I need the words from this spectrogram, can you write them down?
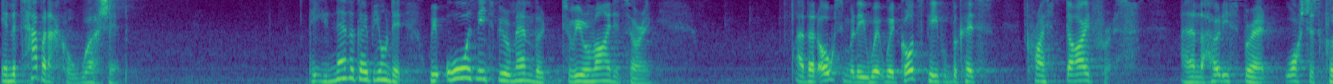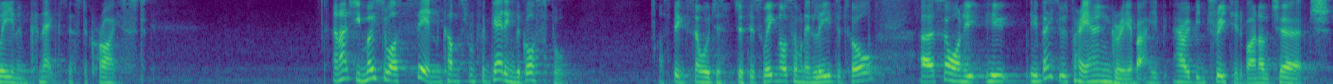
in the tabernacle worship. Okay, you never go beyond it. We always need to be remembered, to be reminded, sorry, uh, that ultimately we're, we're God's people because Christ died for us, and then the Holy Spirit washed us clean and connected us to Christ. And actually, most of our sin comes from forgetting the gospel. I was speaking to someone just, just this week, not someone in Leeds at all, uh, someone who, who, who basically was very angry about how he'd been treated by another church.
